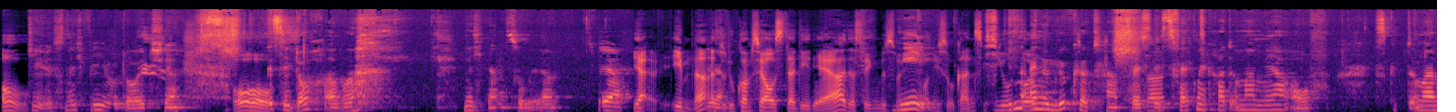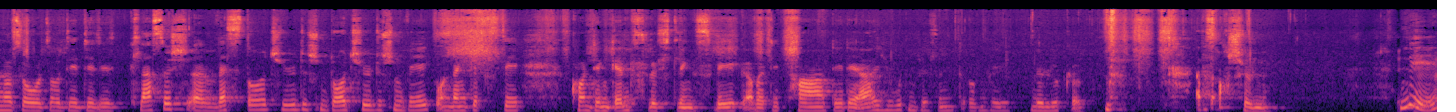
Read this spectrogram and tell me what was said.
oh. Die ist nicht Bio-Deutsch, ja. Oh. Ist sie doch, aber nicht ganz so, ja. Ja. ja, eben, ne? Also ja. du kommst ja aus der DDR, deswegen bist du nee, auch nicht so ganz bio Ich bin eine Lücke tatsächlich. Es fällt mir gerade immer mehr auf. Es gibt immer nur so, so die, die, die klassisch äh, westdeutsch-jüdischen, deutsch-jüdischen Weg und dann gibt's die Kontingentflüchtlingsweg, aber die paar DDR-Juden, wir sind irgendwie eine Lücke. aber ist auch schön. Nee,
